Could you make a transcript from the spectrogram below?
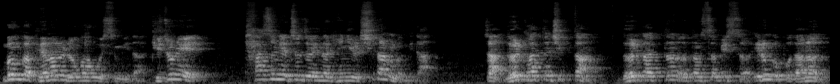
뭔가 변화를 요구하고 있습니다. 기존의 타성에 젖어 있는 행위를 싫어하는 겁니다. 자, 늘 갔던 식당, 늘 갔던 어떤 서비스 이런 것보다는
